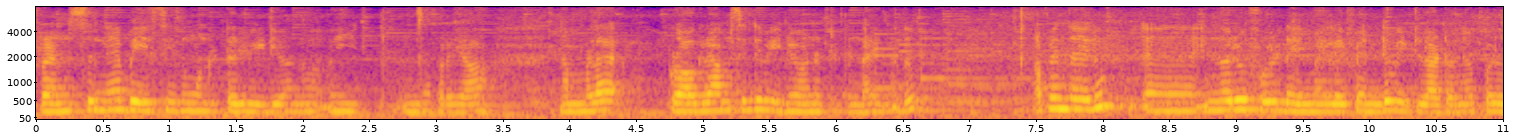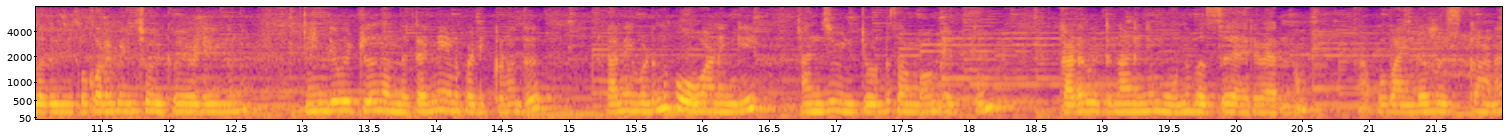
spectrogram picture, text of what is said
ഫ്രണ്ട്സിനെ ബേസ് ചെയ്തും കൊണ്ടിട്ടൊരു വീഡിയോ ആണ് ഈ എന്താ പറയുക നമ്മളെ പ്രോഗ്രാംസിന്റെ വീഡിയോ ആണ് ഇട്ടിട്ടുണ്ടായിരുന്നത്. അപ്പോൾ എന്തായാലും ഇന്നൊരു ഫുൾ ഡേ മൈ ലൈഫ് എന്റെ വീട്ടിലാട്ടോ. ഞാൻ ഇപ്പോൾ ഉള്ളത് ഇനിയിപ്പോൾ കുറേ പേര് ചോദിക്കും എവിടെയാണ് എന്റെ വീട്ടിൽ നിന്നിട്ട് തന്നെയാണ് പഠിക്കണത്. കാരണം ഇവിടുന്ന് പോവുകയാണെങ്കിൽ അഞ്ച് മിനിറ്റ് കൊണ്ട് സംഭവം എത്തും. കട വീട്ടിൽ നിന്നാണെങ്കിൽ മൂന്ന് ബസ് കയറി വരണം. അപ്പോൾ ഭയങ്കര റിസ്ക്കാണ്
